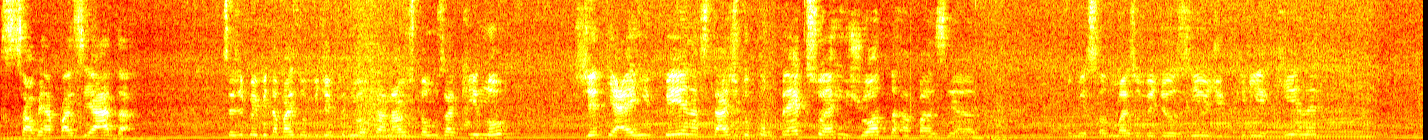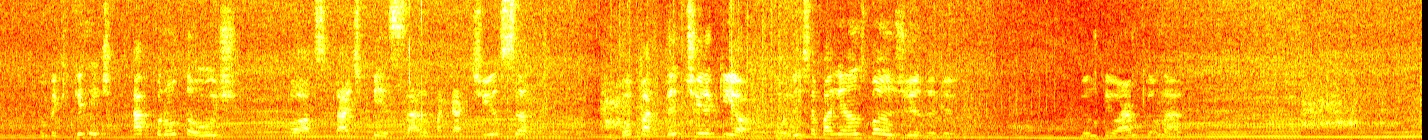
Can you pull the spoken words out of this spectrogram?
Salve rapaziada! Seja bem-vindo a mais um vídeo aqui no meu canal. Estamos aqui no GTA RP, na cidade do Complexo RJ, rapaziada. Começando mais um videozinho de cria aqui, né? Vamos ver o que, a gente apronta hoje. Ó, cidade pesada pra catiça. Opa, tem tiro aqui, ó. Polícia baleando os bandidos aqui. Eu não tenho arma, não tenho nada.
